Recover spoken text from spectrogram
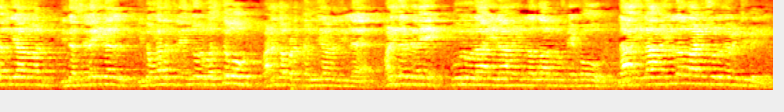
தகுதியானவன் இந்த சிலைகள் இந்த உலகத்தில் எந்த ஒரு வஸ்துவும் வணங்கப்பட தகுதியானது இல்ல மனிதர்களே கூலு லா இலாஹ இல்லல்லாஹ் துஃப்லிஹு லா இலாக இல்லல்லா என்று சொல்லுங்க வெற்றி பெறுவீங்க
